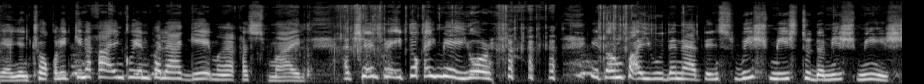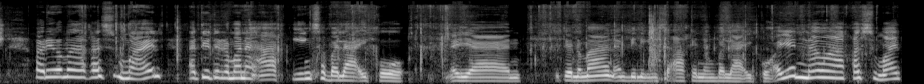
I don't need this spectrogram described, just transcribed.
Yan, yan chocolate. Kinakain ko yan palagi, mga ka-smile. At syempre, ito kay Mayor. ito ang paayuda natin. Swish mish to the mish mish. Di ba, mga ka-smile? At ito naman ang aking sa balai ko. Ayan. Ito naman ang binigay sa akin ng balai ko. Ayan na, mga ka-smile.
